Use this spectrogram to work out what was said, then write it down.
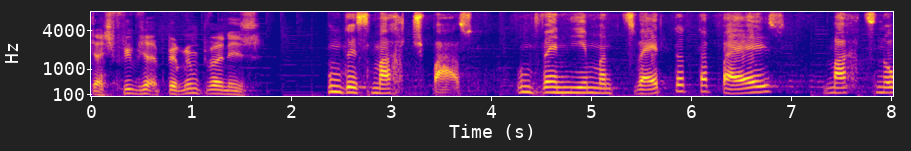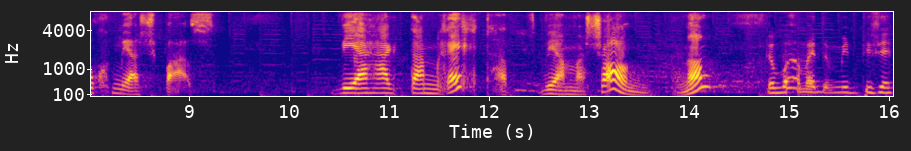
der Film berühmt worden ist. Und es macht Spaß. Und wenn jemand zweiter dabei ist, macht's noch mehr Spaß. Wer halt dann recht hat, werden wir schauen. Ne? Da waren wir mit diesen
